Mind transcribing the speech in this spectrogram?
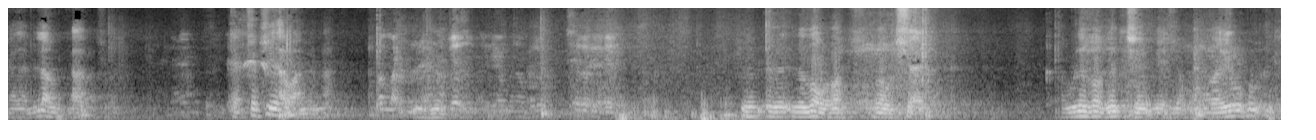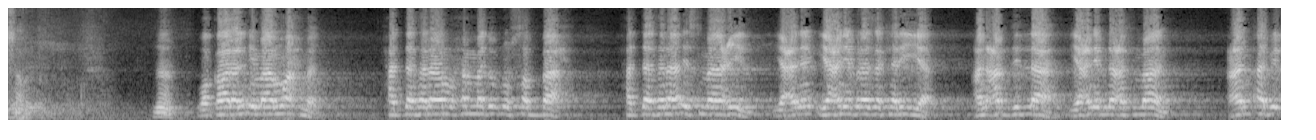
كلام. الله وكلام رسوله تفسير اوامر نعم. والله جزم اليوم نضرب. بسبب الجزم. للضروره ضروره السائل للضروره ينكسر به غيركم انكسر نعم. وقال الإمام أحمد حدثنا محمد بن الصباح حدثنا إسماعيل يعني, يعني ابن زكريا عن عبد الله يعني ابن عثمان عن أبي,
